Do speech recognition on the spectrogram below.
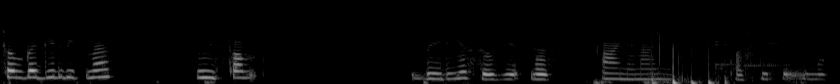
çalıda gül bitmez. İnsan Deliye söz yetmez. aynen aynen. Başka şey olmaz.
